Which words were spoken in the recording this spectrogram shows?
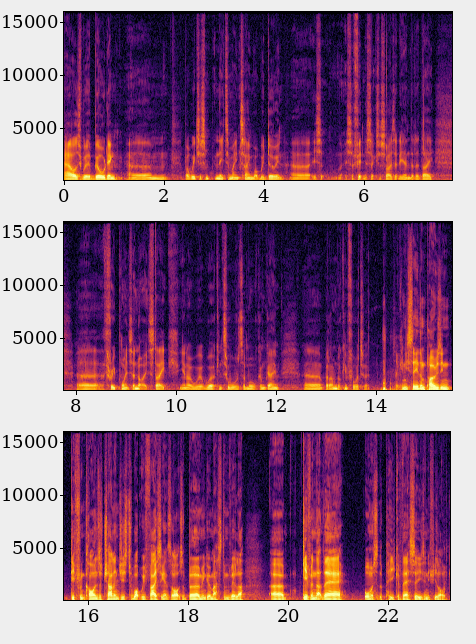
Ours we're building, um, but we just need to maintain what we're doing. Uh, it's, it's a fitness exercise at the end of the day. Uh, three points are not at stake. You know, we're working towards the Morecambe game, uh, but I'm looking forward to it. So can you see them posing different kinds of challenges to what we face against the likes of Birmingham, Aston Villa, uh, given that they're almost at the peak of their season, if you like?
